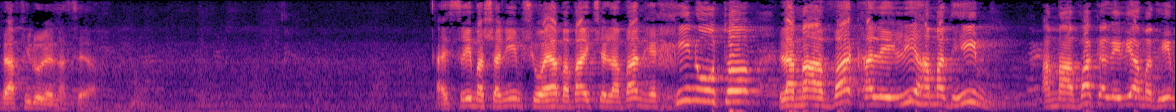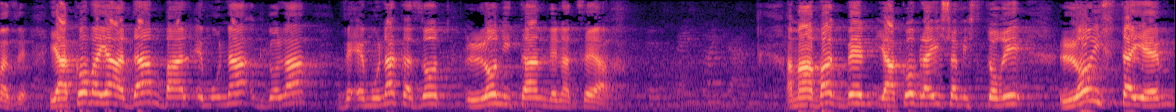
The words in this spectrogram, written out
ואפילו לנצח. העשרים השנים שהוא היה בבית של לבן הכינו אותו למאבק הלילי המדהים, המאבק הלילי המדהים הזה. יעקב היה אדם בעל אמונה גדולה ואמונה כזאת לא ניתן לנצח. המאבק בין יעקב לאיש המסתורי לא הסתיים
